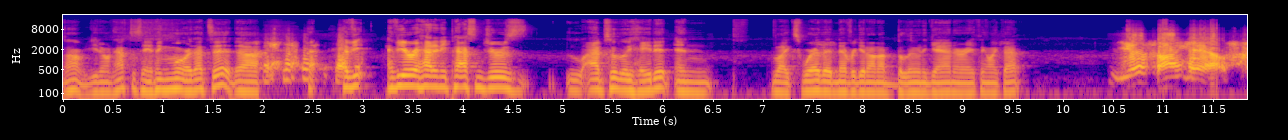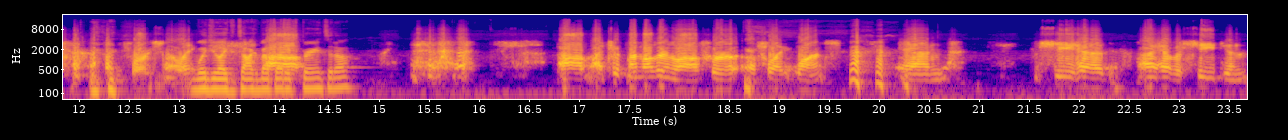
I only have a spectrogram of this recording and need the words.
Oh, you don't have to say anything more. That's it. Uh, have you have you ever had any passengers absolutely hate it and like swear they'd never get on a balloon again or anything like that? Yes, I have. Unfortunately, Would you like to talk about that Uh, experience at all? um, I took my mother-in-law for a flight once, and she had I have a seat in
